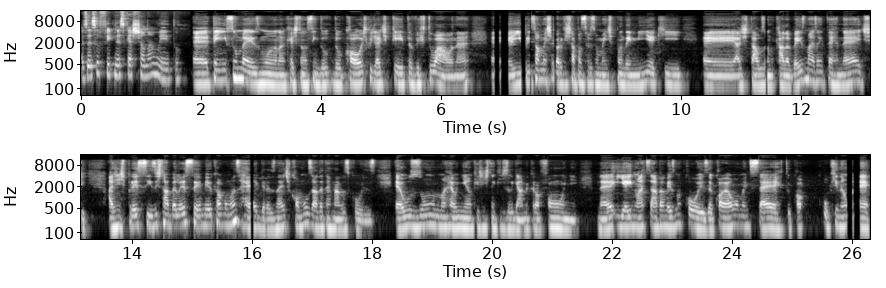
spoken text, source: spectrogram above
Às vezes eu fico nesse questionamento. É, tem isso mesmo, Ana, a questão assim do, do código de etiqueta virtual, né? É, e principalmente agora que está passando esse momento de pandemia, que é, a gente está usando cada vez mais a internet, a gente precisa estabelecer meio que algumas regras, né, de como usar determinadas coisas. É o Zoom numa reunião que a gente tem que desligar o microfone, né, e aí no WhatsApp a mesma coisa, qual é o momento certo, qual, o que não é.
